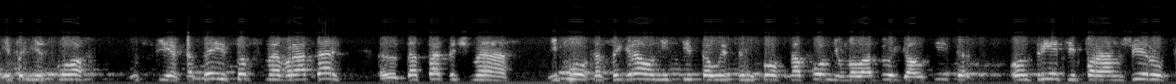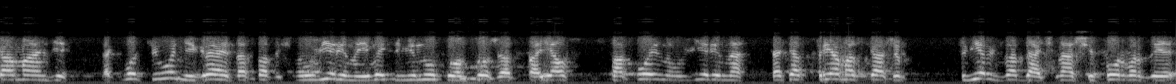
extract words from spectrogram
не принесло успеха. Да и, собственно, вратарь э, достаточно неплохо сыграл Никита Лысенков. Напомню, молодой голкипер. Он третий по ранжиру в команде. Так вот, сегодня играет достаточно уверенно, и в эти минуты он тоже отстоял спокойно, уверенно, Хотя, прямо скажем, сверхзадач наши форварды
